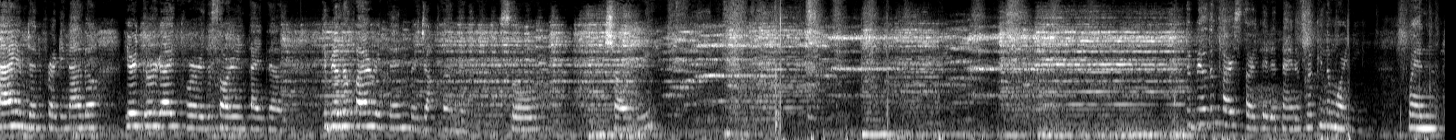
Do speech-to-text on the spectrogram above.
Hi, I'm Jennifer Aguinaldo, your tour guide for the story entitled To Build a Fire written by Jack London. So, shall we? To build a fire started at 9 o'clock in the morning when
